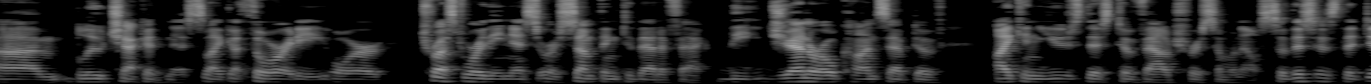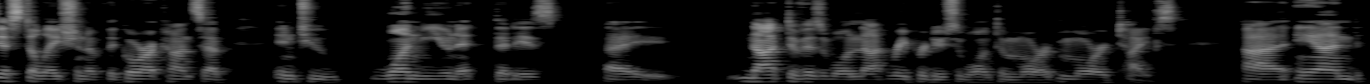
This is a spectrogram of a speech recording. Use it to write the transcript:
um, blue checkedness, like authority or trustworthiness or something to that effect. The general concept of I can use this to vouch for someone else. So this is the distillation of the Gora concept into one unit that is uh, not divisible and not reproducible into more more types. Uh, and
